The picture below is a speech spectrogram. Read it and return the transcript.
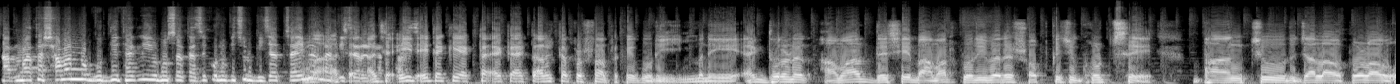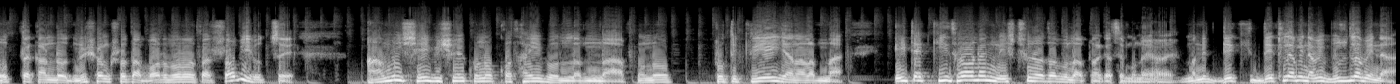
তার মাথা সামান্য বুদ্ধি থাকলে ইউনুসের কাছে কোনো কিছুর বিচার চাইবে না, আচ্ছা, আচ্ছা এটা কি একটা একটা একটা আরেকটা প্রশ্ন আপনাকে করি। মানে এক ধরনের আমার দেশে বা আমার পরিবারের সবকিছু ঘটছে। ভাঙচুর জ্বালাও পোড়াও হত্যাকাণ্ড নৃশংসতা বর্বরতা সবই হচ্ছে। আমি সেই বিষয়ে কোনো কথাই বললাম না। কোনো প্রতিক্রিয়াই জানালাম না। এটা কি ধরনের নিষ্ঠুরতা বলে আপনার কাছে মনে হয়? মানে দেখ- দেখলে আমি না আমি বুঝলামই না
